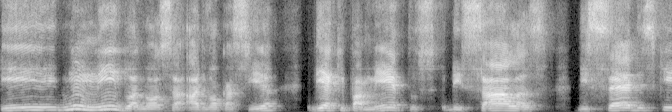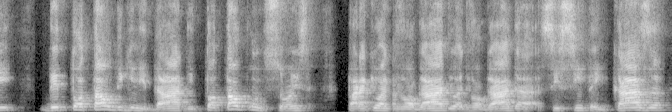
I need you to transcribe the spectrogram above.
e munindo a nossa advocacia de equipamentos, de salas, de sedes que dê total dignidade, total condições para que o advogado e a advogada se sinta em casa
